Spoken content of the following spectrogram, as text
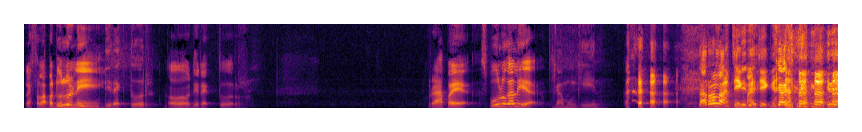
Level apa dulu nih? Direktur? Oh, direktur. Berapa ya? 10 kali ya? Nggak mungkin. Taruhlah Mancing, gini mancing. deh. Nggak gini, gini.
